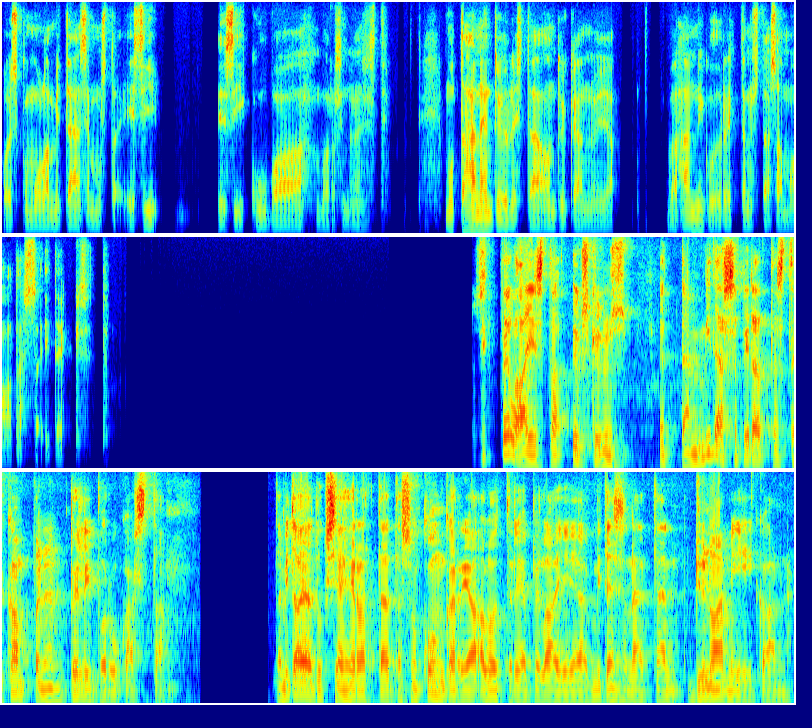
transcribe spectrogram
olisiko mulla mitään semmoista esi, esikuvaa varsinaisesti. Mutta hänen tyylistään on tykännyt ja vähän niin kuin yrittänyt sitä samaa tässä itsekin sitten. Sitten pelaajista yksi kysymys, että mitä sä pidät tästä kampanjan peliporukasta? Tai mitä ajatuksia herättää? Tässä on konkaria, aloittelijapelaajia ja miten sä näet tämän dynamiikan?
